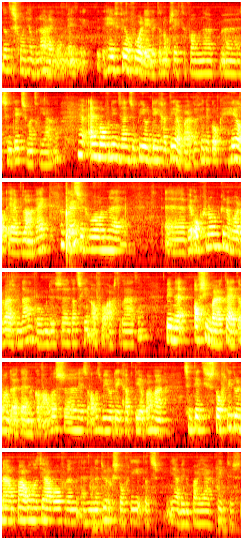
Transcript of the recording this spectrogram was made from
dat is gewoon heel belangrijk. Het heeft veel voordelen ten opzichte van synthetische materialen. Ja. En bovendien zijn ze biodegradeerbaar. Dat vind ik ook heel erg belangrijk. Okay. Dat ze gewoon uh, eh, weer opgenomen kunnen worden waar ze vandaan komen. Dus eh, dat ze geen afval achterlaten. Binnen afzienbare tijd, hè, want uiteindelijk eh, is alles biodegradeerbaar. Maar synthetische stof die doen na een paar honderd jaar over. En, natuurlijke stof die, dat is ja, binnen een paar jaar gepiekt. Dus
